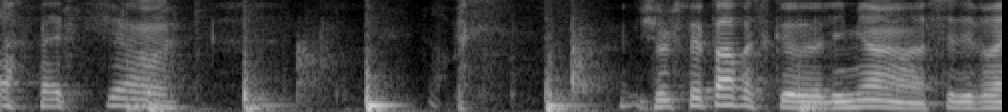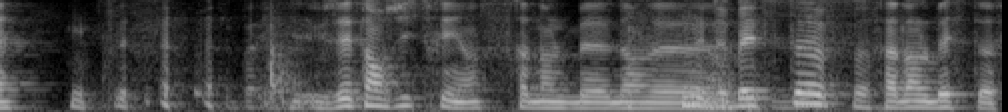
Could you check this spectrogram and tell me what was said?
Ah, tiens, ouais. Je le fais pas parce que les miens, c'est des vrais. Vous êtes enregistré, hein, ce sera dans le, dans le, le best-of. ce sera dans le best-of.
